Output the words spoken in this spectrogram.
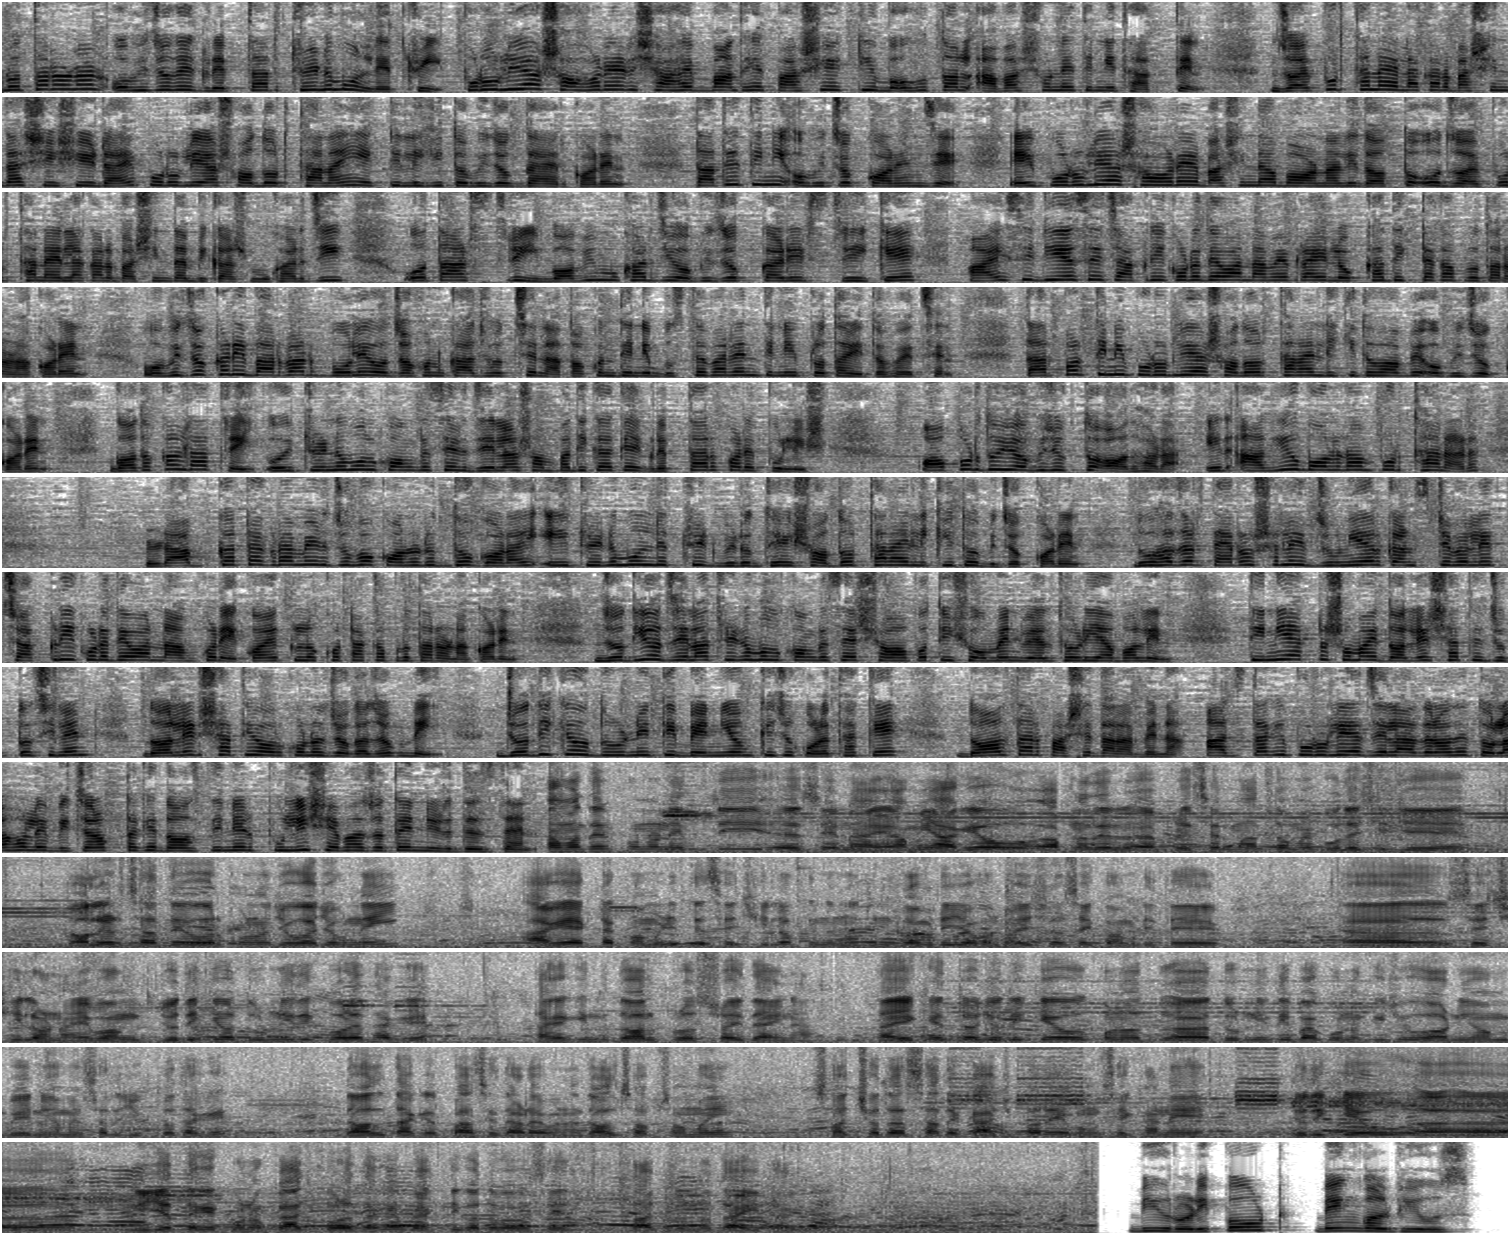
প্রতারণার অভিযোগে গ্রেপ্তার তৃণমূল নেত্রী। পুরুলিয়া শহরের সাহেব বাঁধের পাশে একটি বহুতল আবাসনে তিনি থাকতেন। জয়পুর থানা এলাকার বাসিন্দা শিশির রায় পুরুলিয়া সদর থানায় একটি লিখিত অভিযোগ দায়ের করেন। তাতে তিনি অভিযোগ করেন যে, এই পুরুলিয়া শহরের বাসিন্দা বর্ণালী দত্ত ও জয়পুর থানা এলাকার বাসিন্দা বিকাশ মুখার্জি ও তার স্ত্রী ববি মুখার্জি অভিযোগকারীর স্ত্রীকে আইসিডিএস চাকরি করে দেওয়া নামে প্রায় লক্ষাধিক টাকা প্রতারণা করেন। অভিযোগকারী বারবার বলেও যখন কাজ হচ্ছে না, তখন তিনি বুঝতে পারেন তিনি প্রতারিত হয়েছেন। তারপর তিনি পুরুলিয়া সদর থানায় লিখিতভাবে অভিযোগ করেন। গতকাল রাত্রেই ওই তৃণমূল কংগ্রেসের জেলা সম্পাদিকাকে গ্রেপ্তার করে পুলিশ। অপর দুই অভিযুক্ত অধরা। এর আগেও বলরামপুর থানার রাবকাটা গ্রামের যুবক অনিরুদ্ধ গড়াই এই তৃণমূল নেত্রীর বিরুদ্ধে সদর থানায় লিখিত অভিযোগ করেন। দুহাজার তেরো সালে জুনিয়র কনস্টেবলের চাকরি করে দেওয়ার নাম করে কয়েক লক্ষ টাকা প্রতারণা করেন। যদিও জেলা তৃণমূল কংগ্রেসের সভাপতি সৌমেন বেলথরিয়া বলেন, তিনি একটা সময় দলের সাথে যুক্ত ছিলেন, দলের সাথে ওর কোনো যোগাযোগ নেই। যদি কেউ দুর্নীতি, বেনিয়ম কিছু করে থাকে, দল তার পাশে দাঁড়াবে না। আজ তাকে পুরুলিয়া জেলা আদালতে তোলা হলে বিচারক তাকে দশ দিনের পুলিশ হেফাজতের নির্দেশ দেন। আমাদের কোনো নেত্রী সে নাই। আমি আগেও আপনাদের প্রেসের মাধ্যমে বলেছি যে দলের সাথে ওর কোনো যোগাযোগ নেই। আগে একটা কমিটিতে সে ছিল, কিন্তু নতুন কমিটি যখন হয়েছিল, সেই কমিটিতে সে ছিল না। এবং যদি কেউ দুর্নীতি করে থাকে, তাকে কিন্তু দল প্রশ্রয় দেয় না। তাই এক্ষেত্রে যদি কেউ কোনো দুর্নীতি বা কোনো কিছু অনিয়ম, বেনিয়মের সাথে যুক্ত থাকে, দল তাকে পাশে দাঁড়াবে না। দল সবসময় স্বচ্ছতার সাথে কাজ করে এবং সেখানে যদি কেউ নিজের থেকে কোনো কাজ করে থাকে, ব্যক্তিগতভাবে সে তার জন্য দায়ী থাকবে। Bureau report, Bengal Views.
